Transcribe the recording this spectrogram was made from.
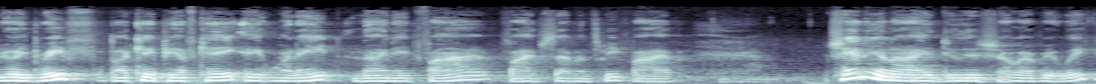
Really brief about KPFK 818 985 5735. Channing and I do this show every week.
